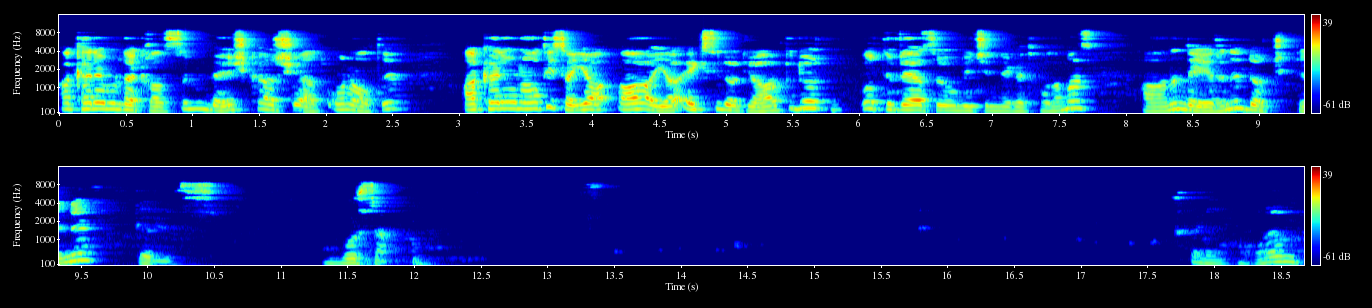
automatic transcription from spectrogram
A kare burada kalsın 5 karşıya at 16 A kare 16 ise ya A ya eksi 4 ya artı 4 pozitif reel olduğu için negatif olamaz. A'nın değerinin 4 çıktığını görüyoruz. Bursa. Şöyle yapalım.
